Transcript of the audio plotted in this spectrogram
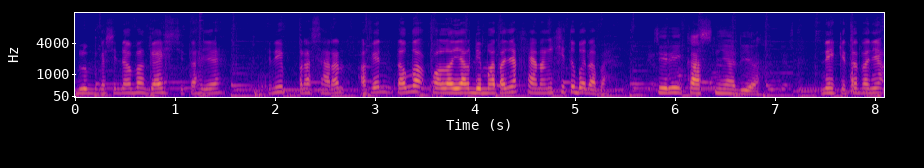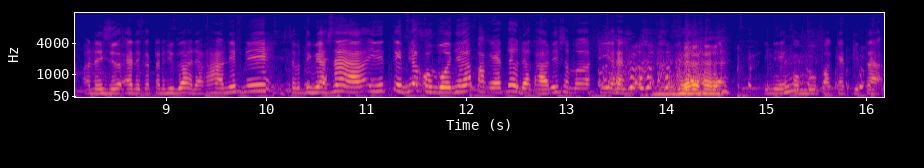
Belum kasih nama guys citanya. Ini penasaran, Alfian tahu nggak kalau yang di matanya kayak nangis itu buat apa? Ciri khasnya dia. Nih kita tanya ada Zul Educator juga ada Kak Hanif nih seperti biasa ini timnya kombonya paketnya udah Kak Hanif sama Alfian ini combo paket kita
